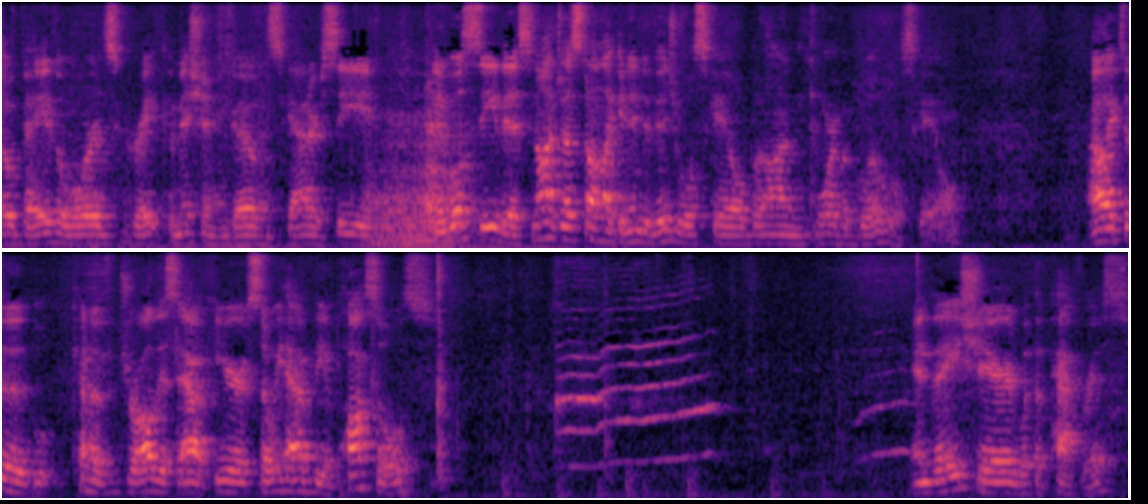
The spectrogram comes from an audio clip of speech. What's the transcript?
obey the Lord's great commission and go and scatter seed, and we'll see this not just on like an individual scale, but on more of a global scale. I like to kind of draw this out here. So we have the apostles, and they shared with Epaphras.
